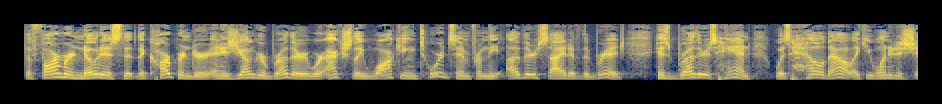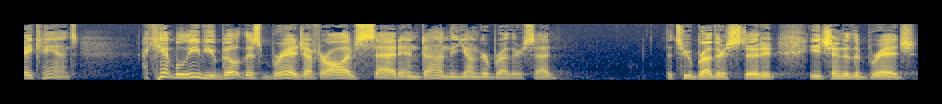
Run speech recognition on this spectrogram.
the farmer noticed that the carpenter and his younger brother were actually walking towards him from the other side of the bridge. His brother's hand was held out like he wanted to shake hands. I can't believe you built this bridge after all I've said and done, the younger brother said. The two brothers stood at each end of the bridge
